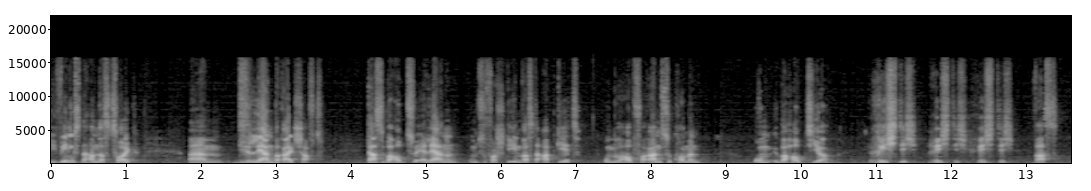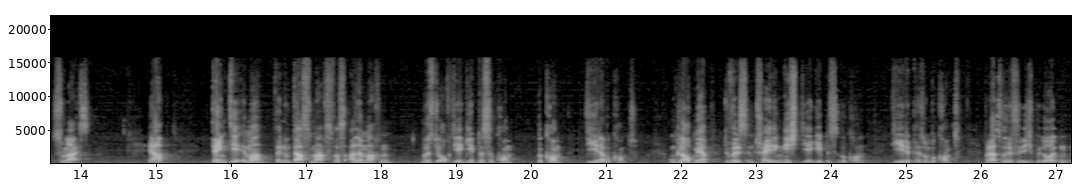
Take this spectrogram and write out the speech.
Die wenigsten haben das Zeug, ähm, diese Lernbereitschaft, das überhaupt zu erlernen, um zu verstehen, was da abgeht, um überhaupt voranzukommen, um überhaupt hier richtig, richtig, richtig was zu leisten. Ja, denk dir immer, wenn du das machst, was alle machen, wirst du auch die Ergebnisse kommen, bekommen, die jeder bekommt. Und glaub mir, du willst im Trading nicht die Ergebnisse bekommen, die jede Person bekommt. Weil das würde für dich bedeuten,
